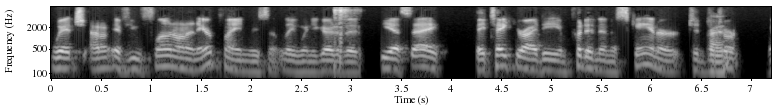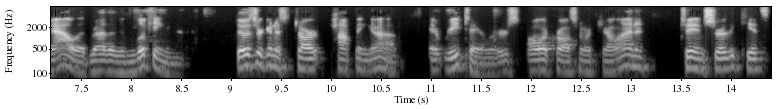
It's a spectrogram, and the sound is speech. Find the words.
which I don't, if you've flown on an airplane recently, when you go to the TSA, they take your ID and put it in a scanner to determine right. valid rather than looking at it. Those are going to start popping up at retailers all across North Carolina to ensure that kids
